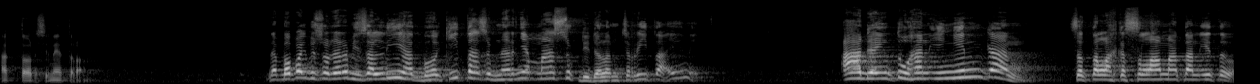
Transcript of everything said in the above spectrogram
aktor sinetron. Nah Bapak Ibu Saudara bisa lihat bahwa kita sebenarnya masuk di dalam cerita ini. Ada yang Tuhan inginkan setelah keselamatan itu.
